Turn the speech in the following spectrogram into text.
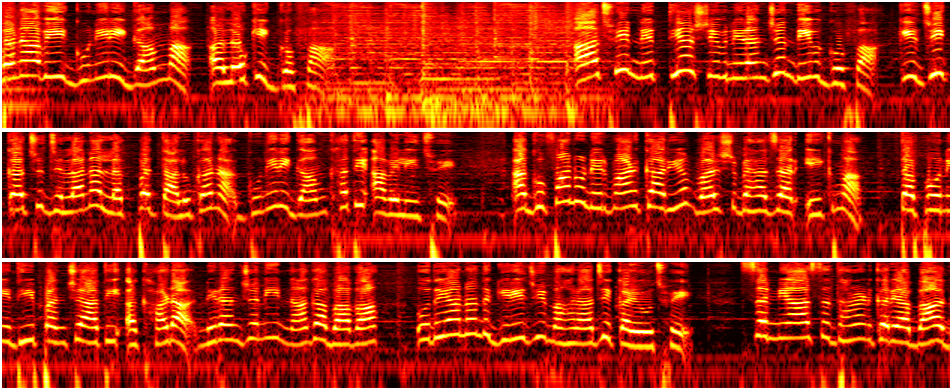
બનાવી ગુનેરી ગામમાં અલૌકિક ગુફા. આ નિત્ય શિવ નિરંજન દેવ ગુફા, કે જે કચ્છ જિલ્લાના લખપત તાલુકાના ગુનેરી ગામ ખાતે આવેલી છે. આ ગુફાનું નિર્માણ કાર્ય વર્ષ બે હજાર એકમાં તપોનિધિ પંચાયતી અખાડા નિરંજની નાગા બાવા ઉદયાનંદ ગિરિજી મહારાજે કર્યો છે. સંન્યાસ ધારણ કર્યા બાદ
